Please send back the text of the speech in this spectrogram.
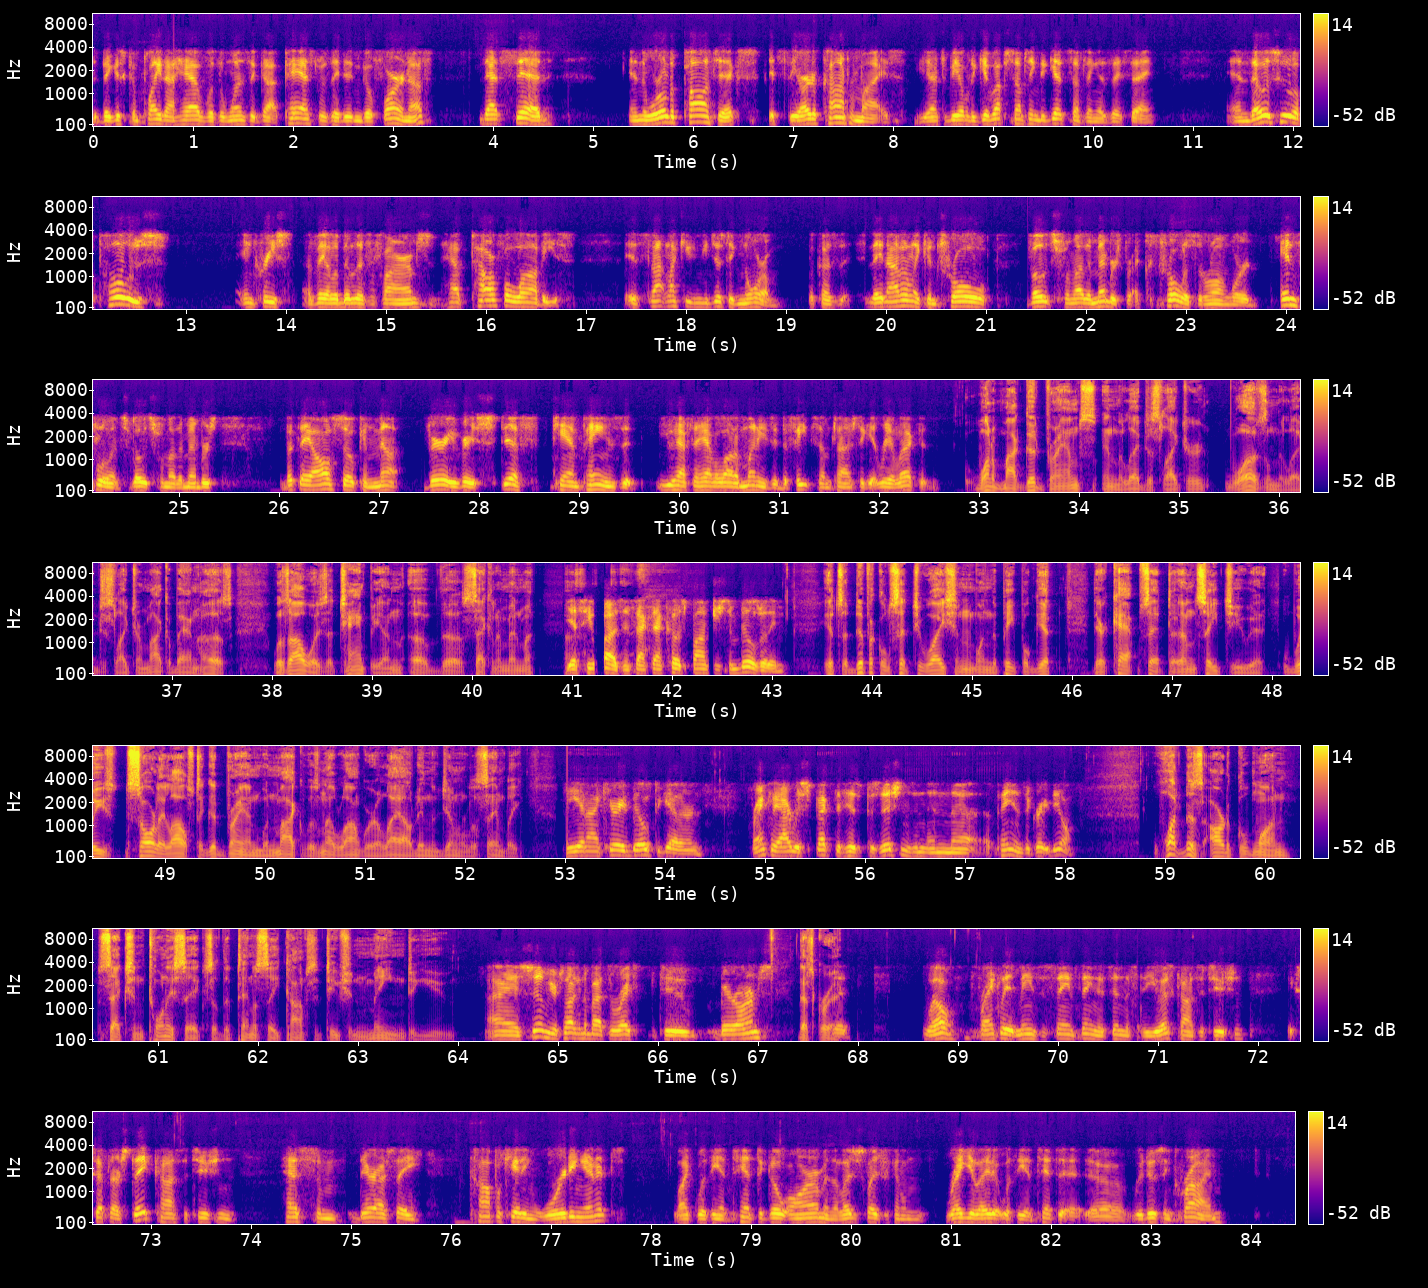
The biggest complaint I have with the ones that got passed was they didn't go far enough. That said, in the world of politics, it's the art of compromise. You have to be able to give up something to get something, as they say. And those who oppose increased availability for firearms have powerful lobbies. It's not like you can just ignore them because they not only control votes from other members, control is the wrong word, influence votes from other members, but they also can mount very, very stiff campaigns that you have to have a lot of money to defeat sometimes to get reelected. One of my good friends in the legislature was in the legislature, Michael Van Huss, was always a champion of the Second Amendment. Yes, he was. In fact, I co sponsored some bills with him. It's a difficult situation when the people get their cap set to unseat you. We sorely lost a good friend when Mike was no longer allowed in the General Assembly. He and I carried bills together, and frankly, I respected his positions and, and uh, opinions a great deal. What does Article 1, Section 26 of the Tennessee Constitution mean to you? I assume you're talking about the right to bear arms? That's correct. That, well, frankly, it means the same thing that's in the, the U.S. Constitution, except our state constitution has some, dare I say, complicating wording in it, like with the intent to go arm, and the legislature can regulate it with the intent to uh, reducing crime,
